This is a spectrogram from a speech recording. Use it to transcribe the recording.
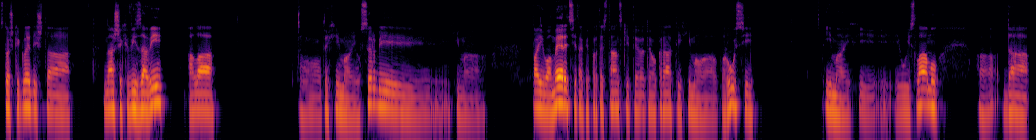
s točke gledišta naših vizavi, ali tih ima i u Srbiji, ih ima pa i u Americi, takvi protestantski teokrati, ih ima po Rusiji ima ih i, i u islamu, da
